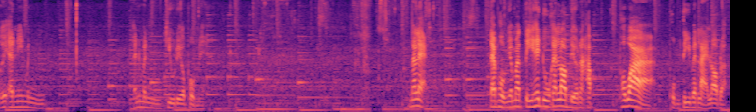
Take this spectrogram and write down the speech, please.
เอ้ย อันนี้มัน อันนี้มันคิวเดียวกับผมเนี่ยนั่นแหละ แต่ผมจะมาตีให้ดูแค่รอบเดียวนะครับ เพราะว่าผมตีไปหลายรอบแล้ว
